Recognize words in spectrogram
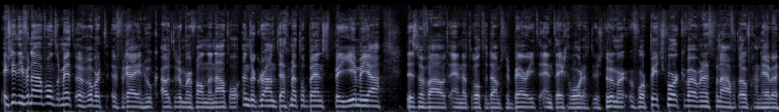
Ik zit hier vanavond met Robert Vrijenhoek, oud-drummer van een aantal underground death metal bands. Peyimia, Disavowed en het Rotterdamse Buried. En tegenwoordig dus drummer voor Pitchfork, waar we het vanavond over gaan hebben.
